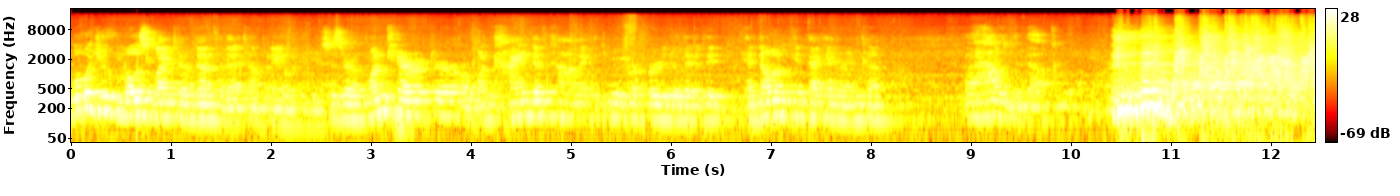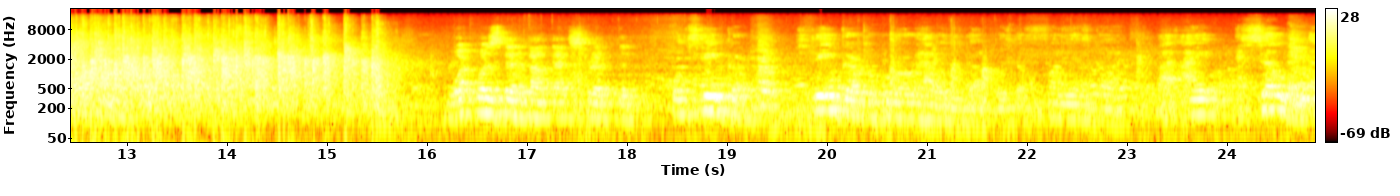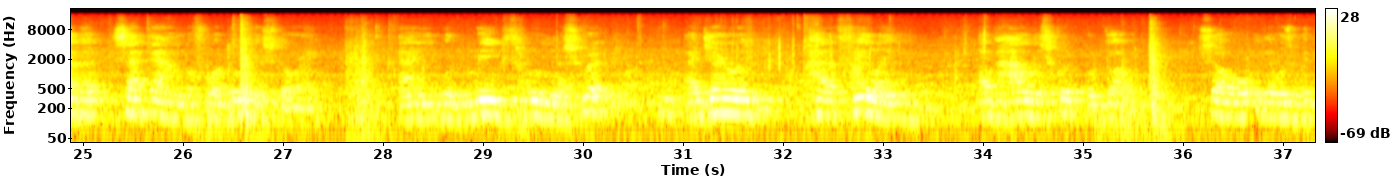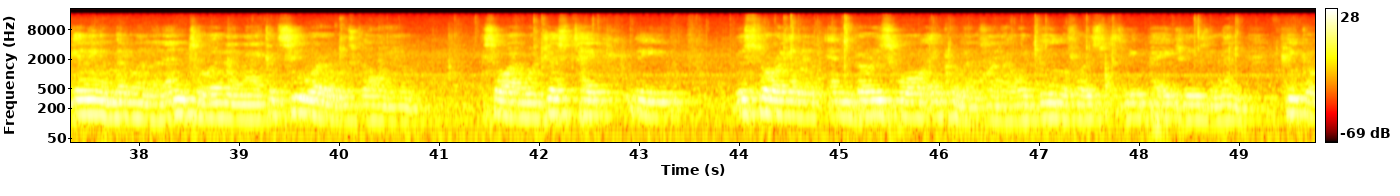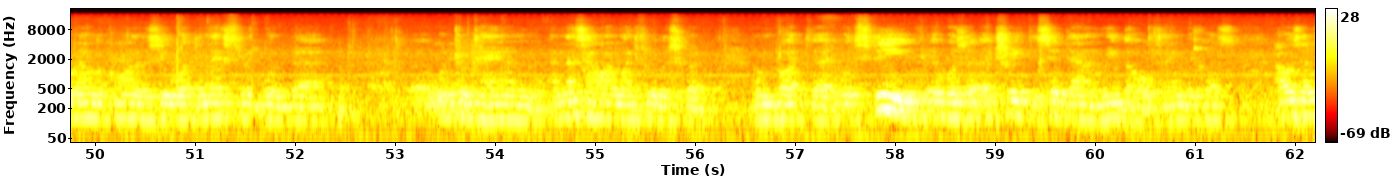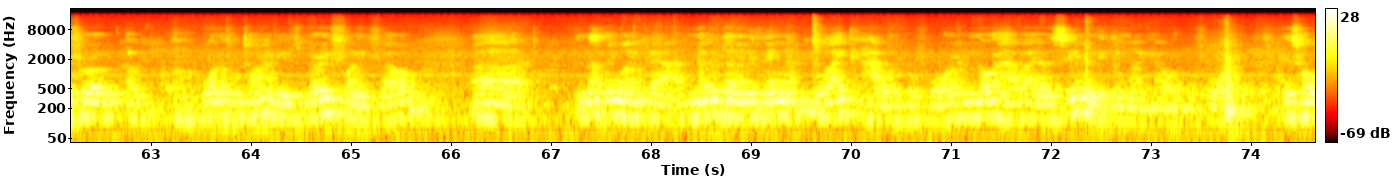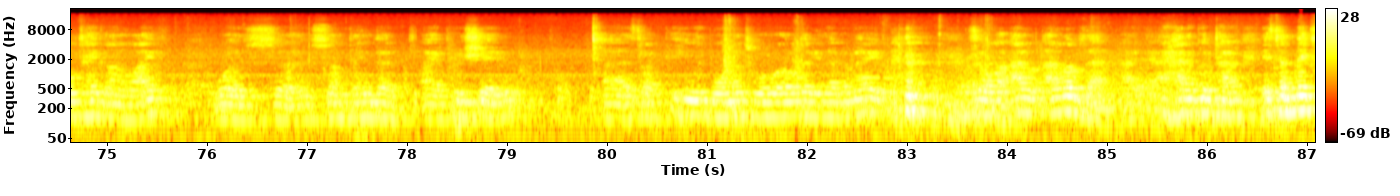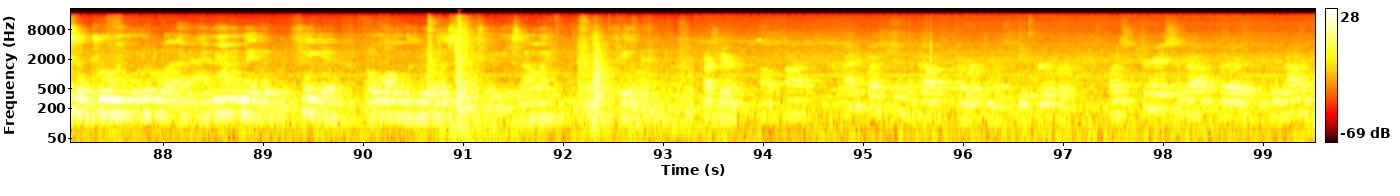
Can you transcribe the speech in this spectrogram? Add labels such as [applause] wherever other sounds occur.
What would you most like to have done for that company over the years? Is there one character or one kind of comic that you would prefer to do that it had no impact on your income? Uh, Howard the Duck. [laughs] What was it about that strip that, Well, Steve Gerber. Steve Gerber, who wrote Howard the Duck, was the funniest guy. I, seldom ever sat down before doing a story and would read through the script. I generally had a feeling of how the script would go. So there was a beginning, a middle, and an end to it, and I could see where it was going. So I would just take the, the story in, in very small increments, and I would do the first three pages, and then peek around the corner to see what the next three would, uh, would contain, and, and that's how I went through the script. Um, but uh, with Steve, it was a, a treat to sit down and read the whole thing because I was in for a, a, a wonderful time. He was a very funny fellow. Uh, nothing like that. I've never done anything like Howard before, nor have I ever seen anything like Howard before. His whole take on life was uh, something that I appreciated. Uh, it's like he was born into a world that he never made. [laughs] so I, I love that. I, I had a good time. It's a mix of drawing a little uh, an animated figure along with realistic figures. I like that feeling. Thank you. Oh, uh, I had a question about uh, working with Steve Gerber. I was curious about the, the amount of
